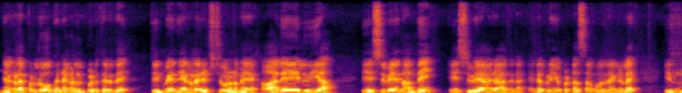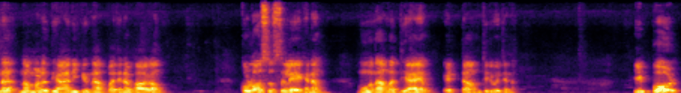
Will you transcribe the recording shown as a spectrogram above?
ഞങ്ങളെ പ്രലോഭനങ്ങൾ ഉൾപ്പെടുത്തരുതേ. തിന്മേന്ന് ഞങ്ങളെ രക്ഷിച്ചു കൊള്ളണമേ. ഹാലേ ലുയ യേശുവെ നന്ദി. യേശുവെ ആരാധന. എന്റെ പ്രിയപ്പെട്ട സഹോദരങ്ങളെ ഇന്ന് നമ്മൾ ധ്യാനിക്കുന്ന വചനഭാഗം കൊളോസസ് ലേഖനം മൂന്നാം അധ്യായം എട്ടാം തിരുവചനം. ഇപ്പോൾ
